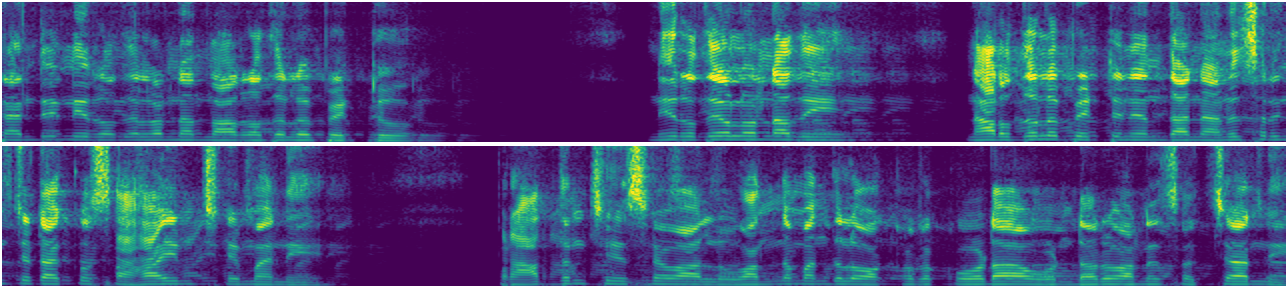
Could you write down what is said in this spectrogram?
తండ్రి నీ హృదయలో ఉన్నది నా హృదయలో పెట్టు. నీ హృదయంలో ఉన్నది నా హృదయలో పెట్టి నేను దాన్ని అనుసరించడానికి సహాయం చేయమని ప్రార్థన చేసేవాళ్ళు. వంద మందిలో ఒకరు కూడా ఉండరు అనే సత్యాన్ని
